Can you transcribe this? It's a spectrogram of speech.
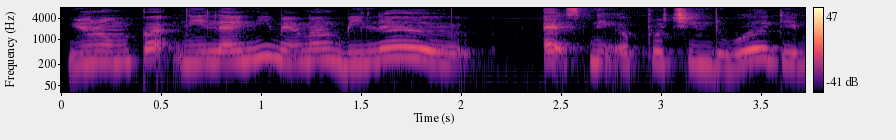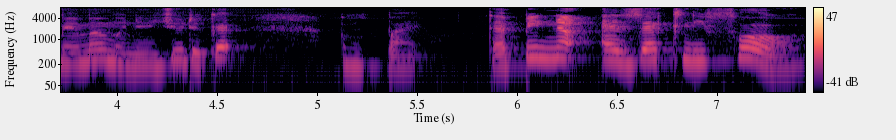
you nampak nilai ni memang bila x ni approaching 2, dia memang menuju dekat 4. Tapi not exactly 4.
